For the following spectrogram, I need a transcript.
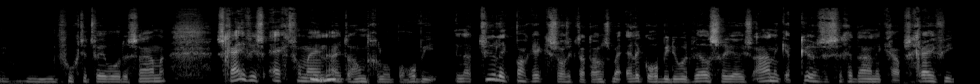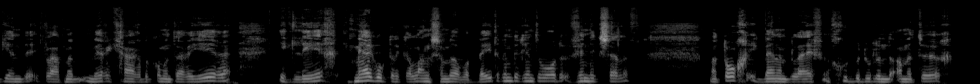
ik voeg de twee woorden samen. Schrijven is echt voor mij een mhm. uit de hand gelopen hobby. En natuurlijk pak ik, zoals ik dat trouwens bij elke hobby doe, het wel serieus aan. Ik heb cursussen gedaan, ik ga op schrijfweekenden, ik laat mijn werk graag becommentariëren. Ik leer. Ik merk ook dat ik er langzaam wel wat beter in begin te worden, vind ik zelf. Maar toch, ik ben en blijf een goed bedoelende amateur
